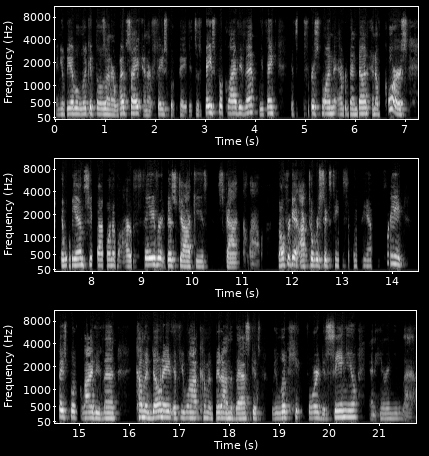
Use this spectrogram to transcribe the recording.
and you'll be able to look at those on our website and our Facebook page. It's a Facebook Live event. We think it's the first one ever been done. And of course, it will be emceed by one of our favorite disc jockeys, Scott Clow. Don't forget, October 16th, 7 p.m., free Facebook Live event. Come and donate if you want. Come and bid on the baskets. We look forward to seeing you and hearing you laugh.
